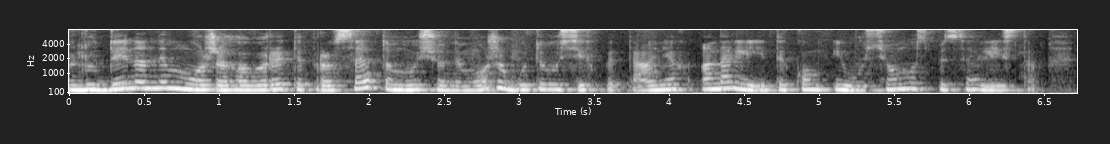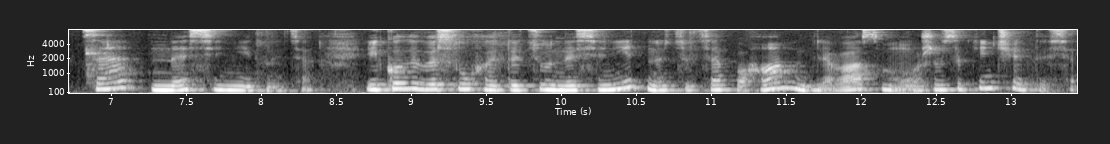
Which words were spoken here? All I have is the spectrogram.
Людина не може говорити про все, тому що не може бути в усіх питаннях аналітиком і усьому спеціалістом. Це несенітниця. І коли ви слухаєте цю несенітницю, це погано для вас може закінчитися.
